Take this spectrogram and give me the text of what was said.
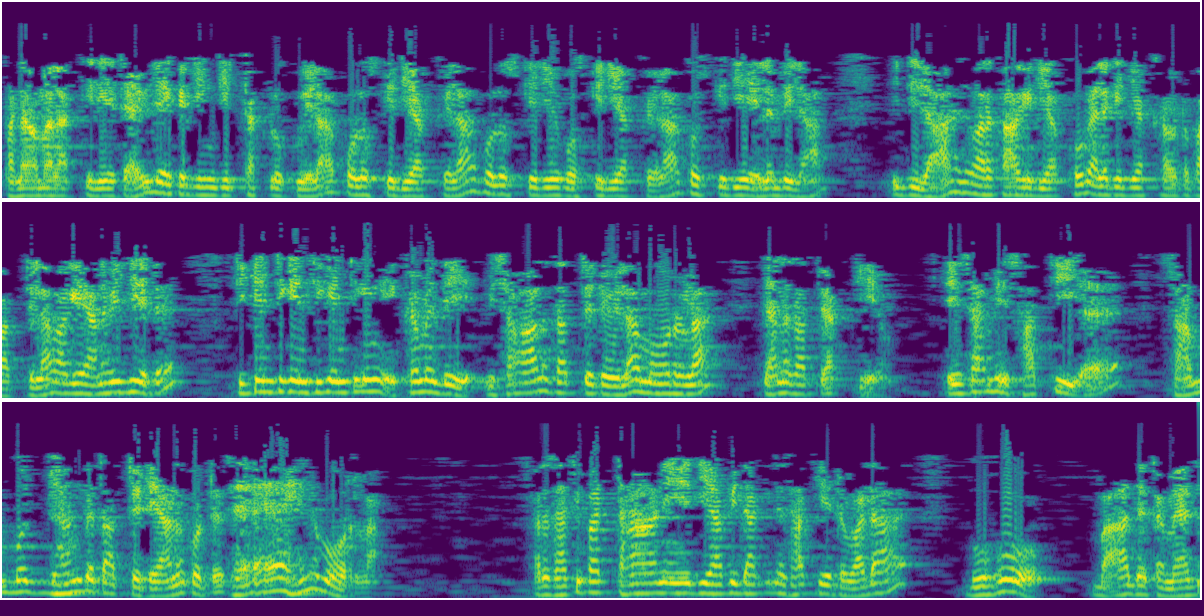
පනාමලක් එළියට ඇවිල්ලා ඒක ඩිංගිත්තක් ලොකු වෙලා පොලොස් ගෙඩියක් වෙලා පොලොස් ගෙඩිය කොස් ගෙඩියක් වෙලා කොස් ගෙඩිය එළඹිලා ඉදිලා වරකා ගෙඩියක් හෝ වැල ගෙඩියක් හවටපත් වෙලා වගේ යන විදිහට ටිකෙන් ටිකෙන් ටිකෙන් ටිකෙන් එකම දේ විශාල தත්වයට වෙලා මෝරලා යන තත්වයක් කියනවා. ඒ නිසා මේ සතිය සම්බොජ්ජංග தත්වයට යනකොට සෑහෙන මෝරලා. අර සතිපට්ඨානයේදී අපි දකින්න සතියට වඩා බොහෝ බාධක මැද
